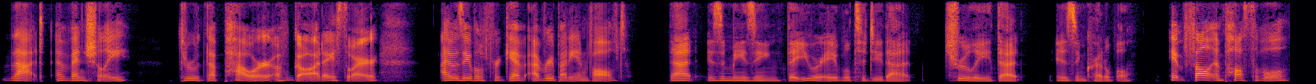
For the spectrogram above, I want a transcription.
that eventually, through the power of God, I swear, I was able to forgive everybody involved. That is amazing that you were able to do that. Truly, that is incredible. It felt impossible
